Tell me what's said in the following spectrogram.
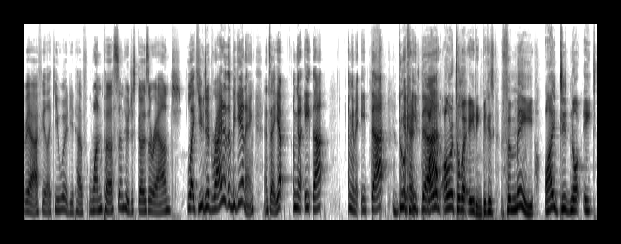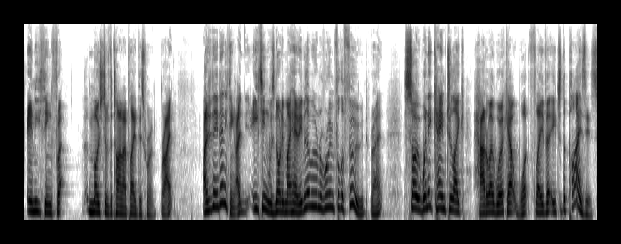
yeah, I feel like you would. You'd have one person who just goes around like you did right at the beginning and say, "Yep, I'm going to eat that. I'm going to eat that. I'm going to Okay, eat I that." want, I want to talk about eating because for me, I did not eat anything for most of the time I played this room, right? I didn't eat anything. I, eating was not in my head, even though we were in a room full of food, right? So when it came to like, how do I work out what flavor each of the pies is?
